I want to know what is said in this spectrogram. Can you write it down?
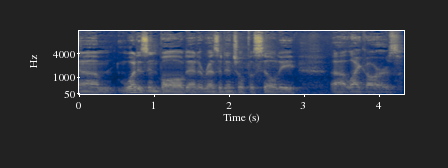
Um, what is involved at a residential facility uh, like ours?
